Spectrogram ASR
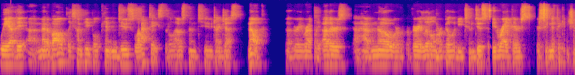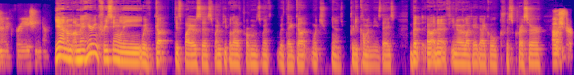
We have the uh, metabolically, some people can induce lactase that allows them to digest milk uh, very readily. Others uh, have no or, or, very little ability to induce it. You're right, there's, there's significant genetic variation there. Yeah, and I'm, I'm hearing increasingly with gut dysbiosis when people have problems with, with their gut, which you know is pretty common these days. But uh, I don't know if you know like a guy called Chris Kresser. Oh, sure.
